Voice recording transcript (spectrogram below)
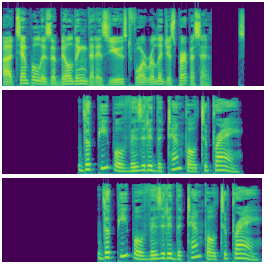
A temple is a building that is used for religious purposes. The people visited the temple to pray. The people visited the temple to pray.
